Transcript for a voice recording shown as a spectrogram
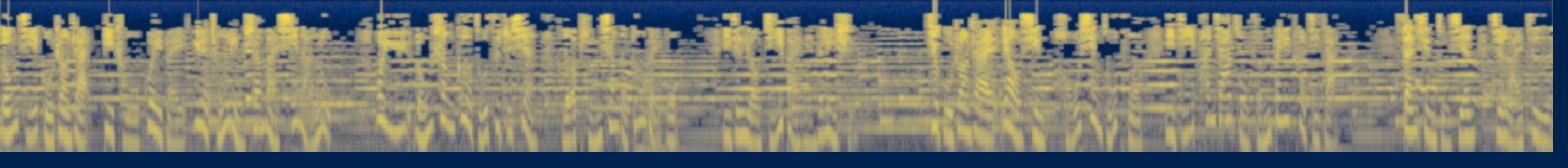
龙脊古壮寨地处桂北越城岭山脉西南麓，位于龙胜各族自治县和萍乡的东北部，已经有几百年的历史。据古壮寨廖姓、侯姓族谱以及潘家祖坟碑刻记载，三姓祖先均来自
